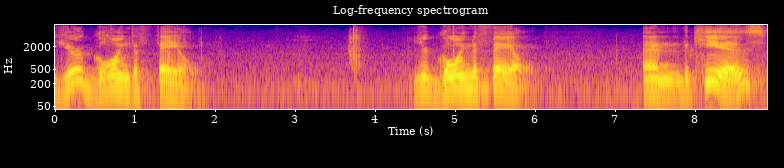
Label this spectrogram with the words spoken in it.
you're going to fail. You're going to fail. And the key is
